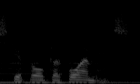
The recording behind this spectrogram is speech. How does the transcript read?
masterful performance.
